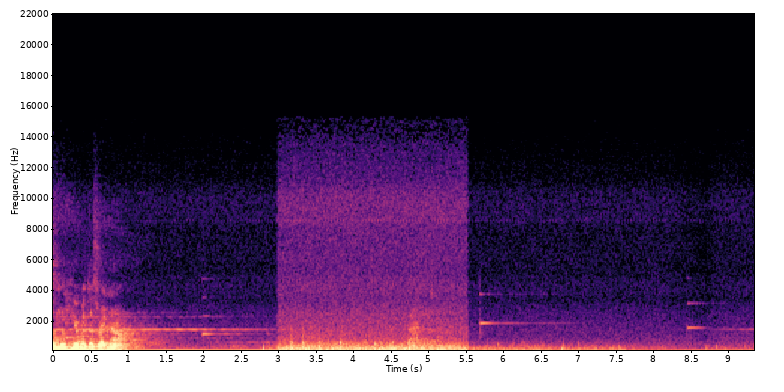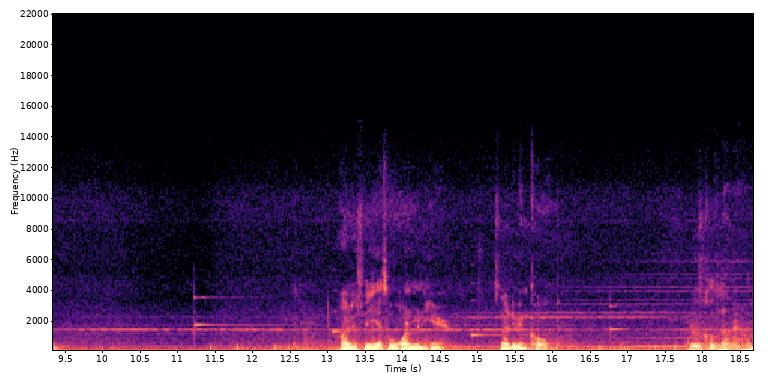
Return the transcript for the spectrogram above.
Someone here with us right now? Honestly, it's warm in here. It's not even cold. It was cold down there, huh?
